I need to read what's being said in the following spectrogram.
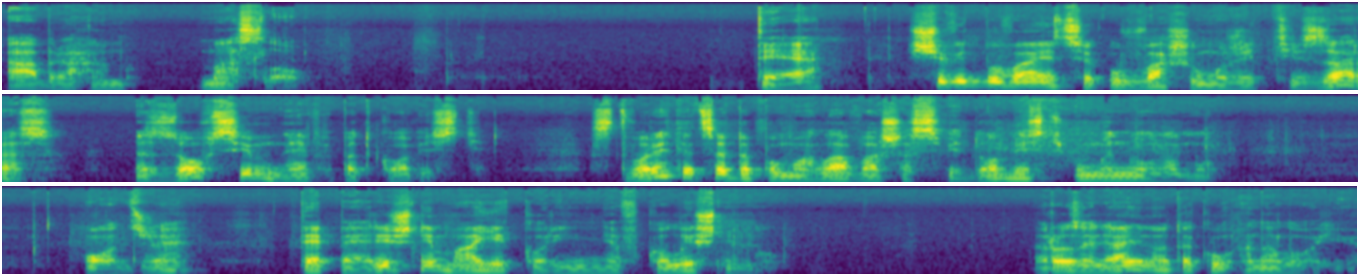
Абрагам Маслоу. Те, що відбувається у вашому житті зараз, зовсім не випадковість. Створити це допомогла ваша свідомість у минулому. Отже, теперішнє має коріння в колишньому. Розгляньмо таку аналогію.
